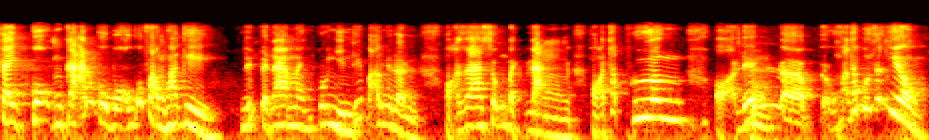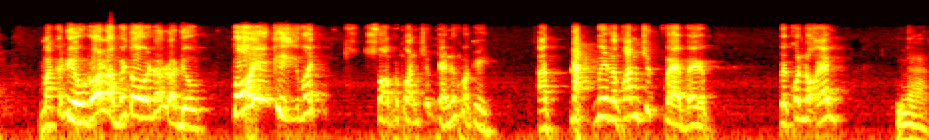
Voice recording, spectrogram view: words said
tay cộm cán của bộ quốc phòng Hoa Kỳ. Đến Việt Nam anh tôi nhìn thấy bao nhiêu lần họ ra sông Bạch Đằng họ thắp hương họ đến uh, họ thắp hương rất nhiều. Mà cái điều đó là với tôi đó là điều tối kỵ với so với quan chức nhà nước Hoa Kỳ. À, đặc biệt là quan chức về về về quân đội anh. Yeah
